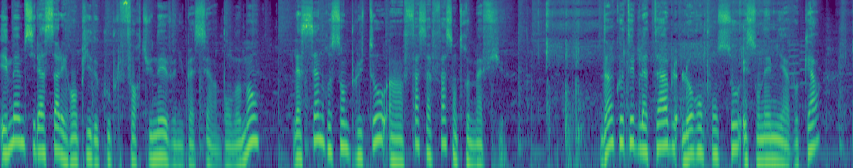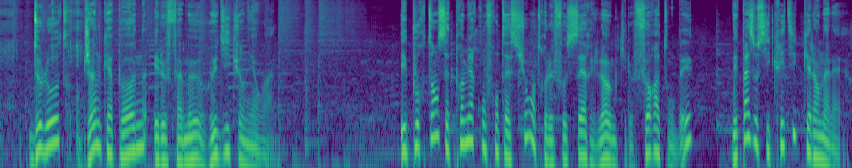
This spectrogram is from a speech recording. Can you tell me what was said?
Et même si la salle est remplie de couples fortunés venus passer un bon moment, la scène ressemble plutôt à un face-à-face entre mafieux. D'un côté de la table, Laurent Ponceau et son ami avocat, de l'autre, John Capone et le fameux Rudy Kurniawan. Et pourtant, cette première confrontation entre le faussaire et l'homme qui le fera tomber n'est pas aussi critique qu'elle en a l'air.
